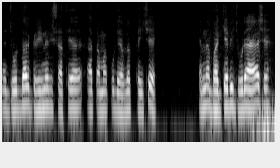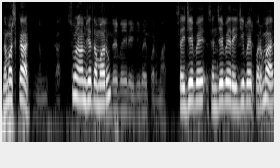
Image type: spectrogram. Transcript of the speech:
અને જોરદાર ગ્રીનરી સાથે આ તમાકુ ડેવલપ થઈ છે. એમના ભાગ્યા બી જોડે આવ્યા છે. નમસ્કાર. નમસ્કાર. શું નામ છે તમારું? સંજયભાઈ રેજીભાઈ પરમાર. સંજયભાઈ સંજયભાઈ રૈજીભાઈ પરમાર.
